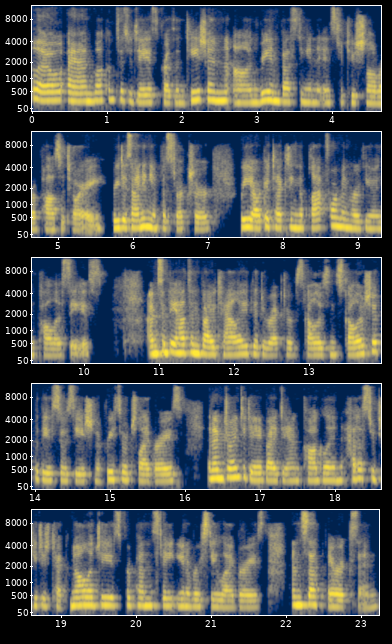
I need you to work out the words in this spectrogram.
Hello, and welcome to today's presentation on reinvesting in the institutional repository, redesigning infrastructure, re-architecting the platform, and reviewing policies. I'm Cynthia Hudson Vitale, the Director of Scholars and Scholarship with the Association of Research Libraries, and I'm joined today by Dan Coughlin, Head of Strategic Technologies for Penn State University Libraries, and Seth Erickson,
